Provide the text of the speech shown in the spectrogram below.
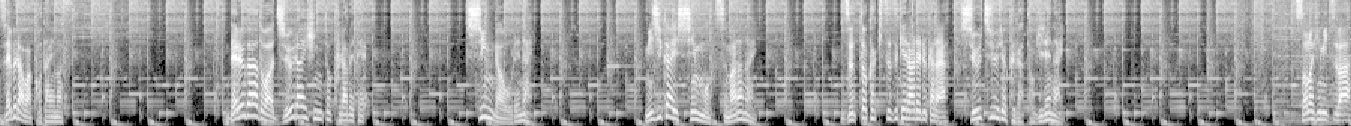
ゼブラは答えます。デルガードは従来品と比べて芯が折れない。短い芯もつまらない。ずっと書き続けられるから集中力が途切れない。その秘密は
